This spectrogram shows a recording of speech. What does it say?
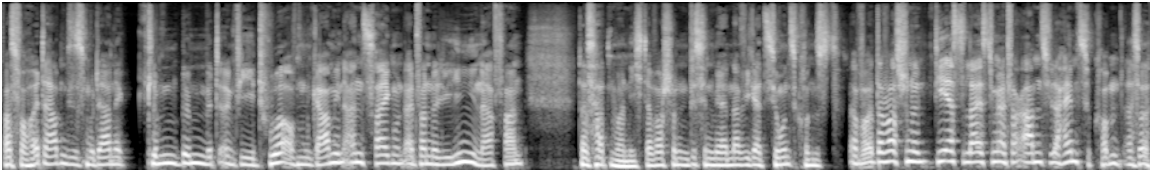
was wir heute haben, dieses moderne Klimbim mit irgendwie Tour auf dem Garmin anzeigen und einfach nur die Linie nachfahren, das hatten wir nicht. Da war schon ein bisschen mehr Navigationskunst. Da war, da war schon die erste Leistung, einfach abends wieder heimzukommen. Also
